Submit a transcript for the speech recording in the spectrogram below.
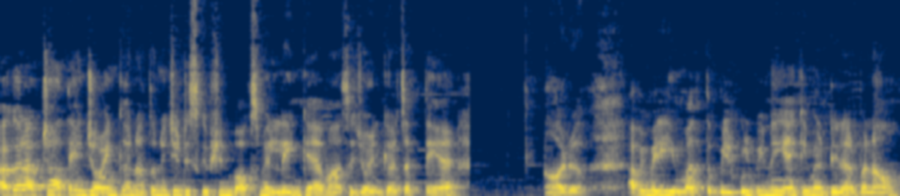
अगर आप चाहते हैं ज्वाइन करना तो नीचे डिस्क्रिप्शन बॉक्स में लिंक है, वहाँ से ज्वाइन कर सकते हैं। और अभी मेरी हिम्मत बिल्कुल भी नहीं है कि मैं डिनर बनाऊँ।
